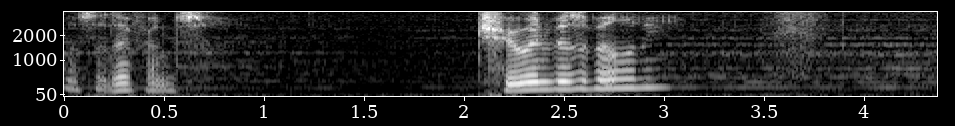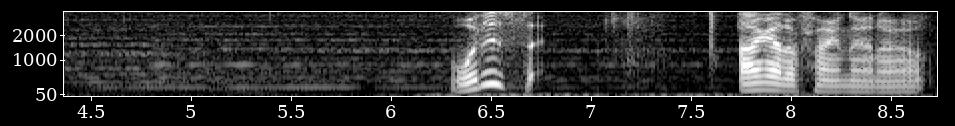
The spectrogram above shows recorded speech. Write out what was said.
What's the difference? True invisibility? What is that? I gotta find that out.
